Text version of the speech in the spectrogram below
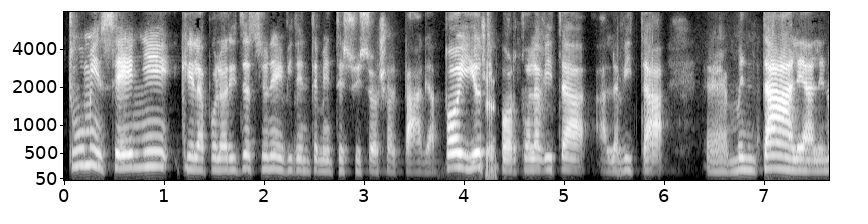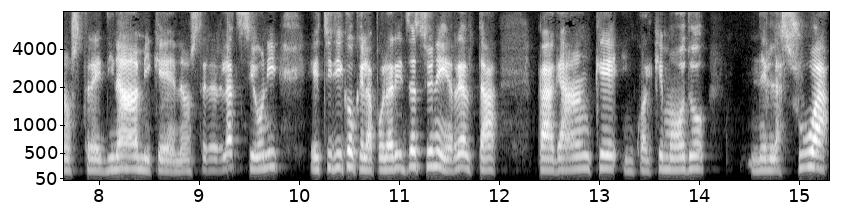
tu mi insegni che la polarizzazione evidentemente sui social paga. Poi io certo. ti porto alla vita, alla vita eh, mentale, alle nostre dinamiche, alle nostre relazioni e ti dico che la polarizzazione in realtà paga anche in qualche modo nella sua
